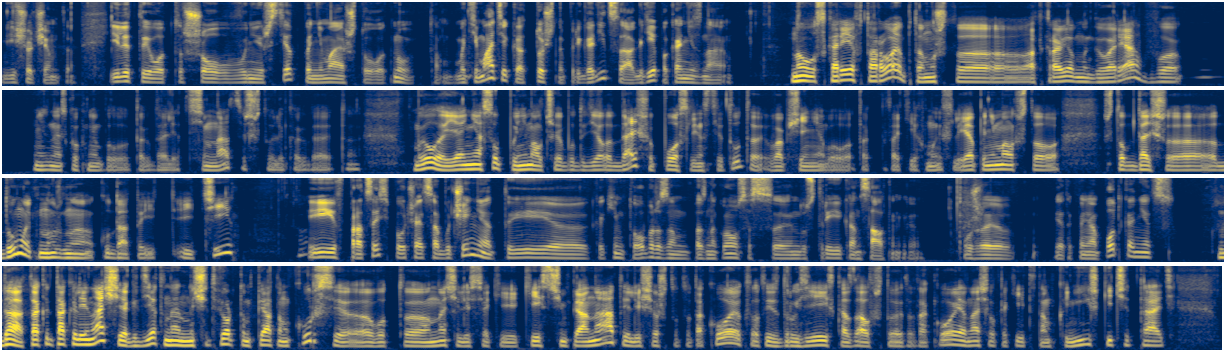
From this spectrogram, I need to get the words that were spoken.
еще чем-то. Или ты вот шел в университет, понимая, что вот, ну, там, математика точно пригодится, а где, пока не знаю. Ну, скорее второе, потому что, откровенно говоря, в не знаю, сколько мне было тогда лет, 17, что ли, когда это было. Я не особо понимал, что я буду делать дальше после института. Вообще не было так, таких мыслей. Я понимал, что чтобы дальше думать, нужно куда-то идти. И в процессе, получается, обучения ты э, каким-то образом познакомился с индустрией консалтинга. Уже, я так понимаю, под конец да, так, так или иначе, где-то, наверное, на четвертом-пятом курсе э, вот э, начались всякие кейс-чемпионаты или еще что-то такое. Кто-то из друзей сказал, что это такое. Начал какие-то там книжки читать.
